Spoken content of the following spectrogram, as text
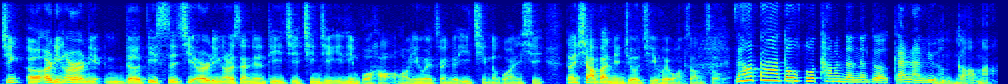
今呃二零二二年的第四季，二零二三年第一季经济一定不好哈，因为整个疫情的关系，但下半年就有机会往上走。然后大家都说他们的那个感染率很高嘛。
